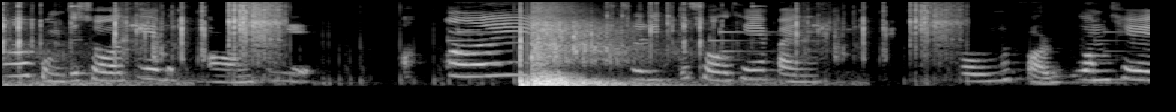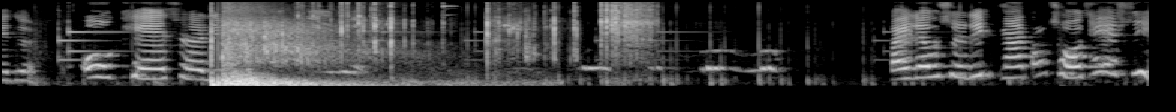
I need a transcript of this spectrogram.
ถ้าผมจะโชว์เท่แบบออนเท่เอ้ยเชอริฟก็โชว์เท่ไปนะผมไม่ขอร่วมเท่ด้วย โอเคเชอริฟไปเร็วเชอริฟนะต้องโชว์เท่สิ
